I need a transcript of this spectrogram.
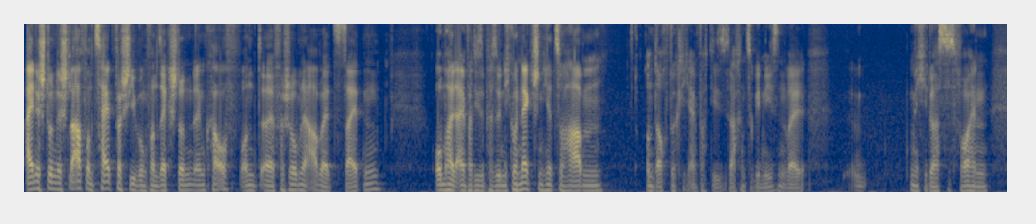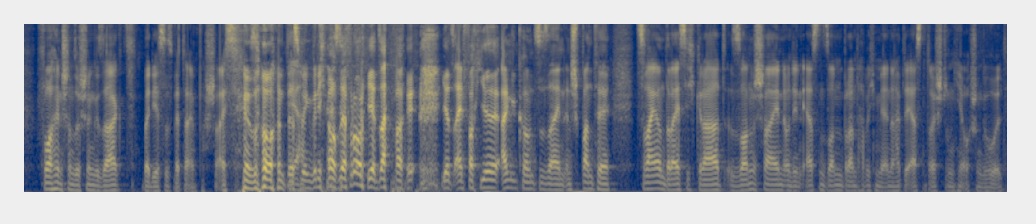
eine Stunde Schlaf und Zeitverschiebung von sechs Stunden in Kauf und äh, verschobene Arbeitszeiten, um halt einfach diese persönliche Connection hier zu haben und auch wirklich einfach diese Sachen zu genießen, weil, äh, Michi, du hast es vorhin, vorhin schon so schön gesagt, bei dir ist das Wetter einfach scheiße. so, und deswegen ja. bin ich auch sehr froh, jetzt einfach, jetzt einfach hier angekommen zu sein. Entspannte 32 Grad, Sonnenschein und den ersten Sonnenbrand habe ich mir innerhalb der ersten drei Stunden hier auch schon geholt.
